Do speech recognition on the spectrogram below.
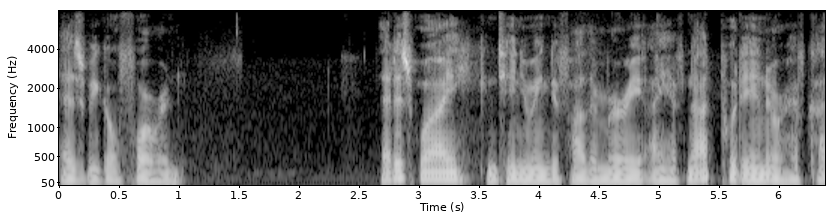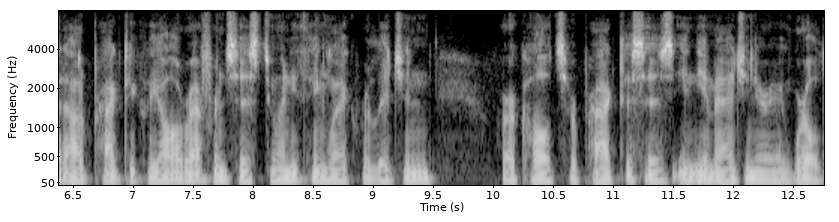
as we go forward. That is why, continuing to Father Murray, I have not put in or have cut out practically all references to anything like religion or cults or practices in the imaginary world.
